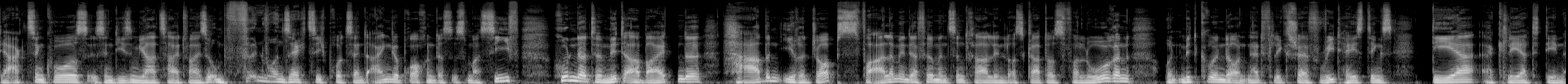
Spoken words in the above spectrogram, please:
Der Aktienkurs ist in diesem Jahr zeitweise um 65 Prozent eingebrochen. Das ist massiv. Hunderte Mitarbeitende haben ihre Jobs, vor allem in der Firmenzentrale in Los Gatos, verloren. Und Mitgründer und Netflix-Chef Reed Hastings, der erklärt den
